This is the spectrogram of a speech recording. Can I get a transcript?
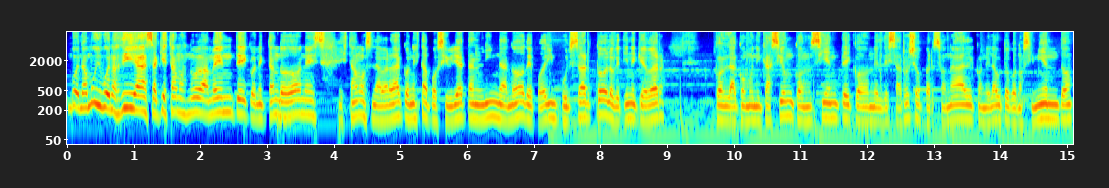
Bueno, muy buenos días. Aquí estamos nuevamente conectando dones. Estamos, la verdad, con esta posibilidad tan linda, ¿no? De poder impulsar todo lo que tiene que ver con la comunicación consciente, con el desarrollo personal, con el autoconocimiento.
